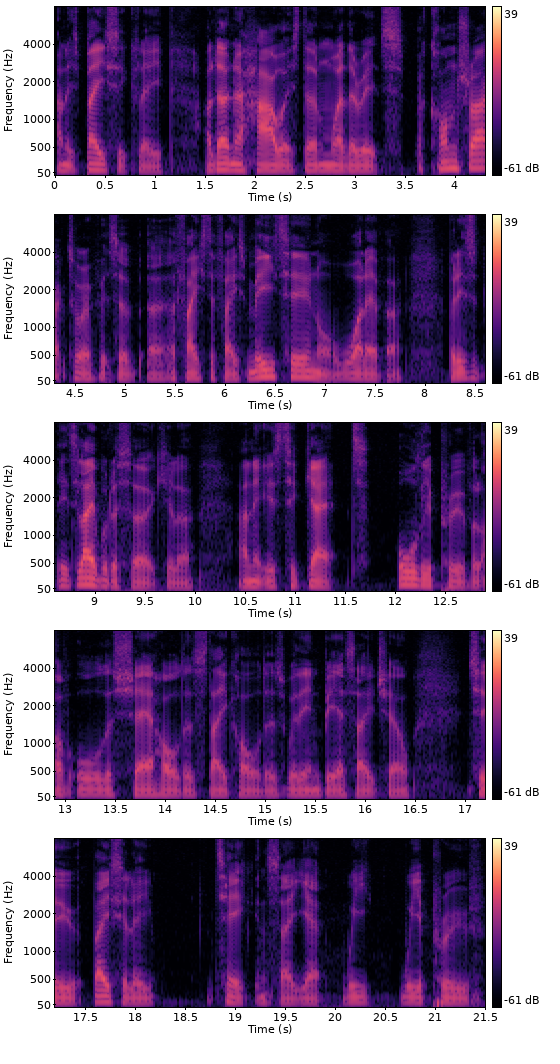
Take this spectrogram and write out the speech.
and it's basically I don't know how it's done, whether it's a contract or if it's a a face to face meeting or whatever, but it's it's labelled a circular, and it is to get all the approval of all the shareholders, stakeholders within BSHL, to basically tick and say, yeah, we we approve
